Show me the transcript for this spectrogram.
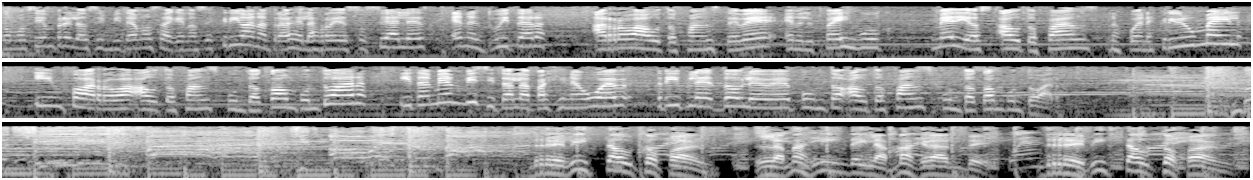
Como siempre, los invitamos a que nos escriban a través de las redes sociales, en el Twitter, arroba Autofans TV, en el Facebook, Medios Autofans. Nos pueden escribir un mail, info arroba autofans.com.ar y también visitar la página web www.autofans.com.ar. Revista Autofans, la más linda y la más grande. Revista Autofans.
